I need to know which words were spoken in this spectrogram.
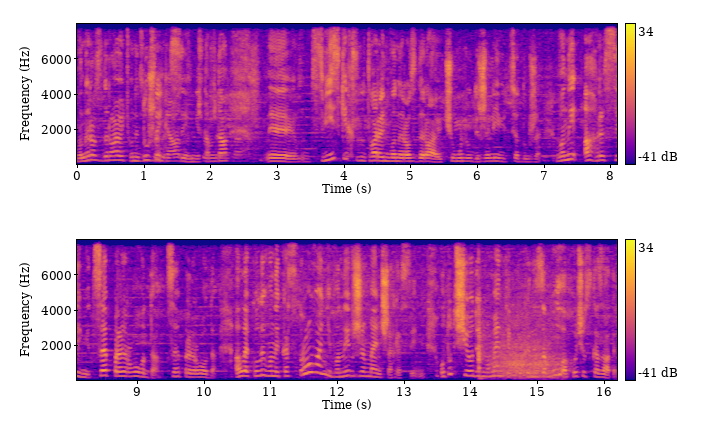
Вони роздирають, вони дуже Цуценят агресивні. Там, да. да. Е, Свійських тварин вони роздирають, чому люди жаліються дуже. Вони агресивні, це природа, це природа. Але коли вони кастровані, вони вже менш агресивні. Отут ще один момент, як поки не забула, хочу сказати.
